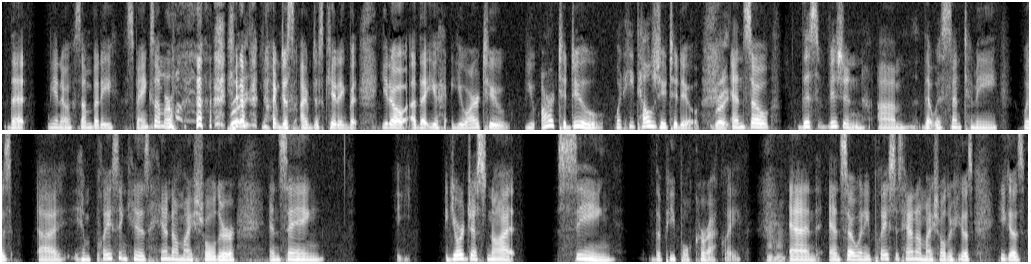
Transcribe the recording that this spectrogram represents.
that you know somebody spanks them or you know, no, i'm just i'm just kidding. But you know uh, that you you are to you are to do what he tells you to do. Right. And so this vision um, that was sent to me was uh, him placing his hand on my shoulder and saying, "You're just not seeing the people correctly." Mhm. And and so when he placed his hand on my shoulder, he goes, he goes,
